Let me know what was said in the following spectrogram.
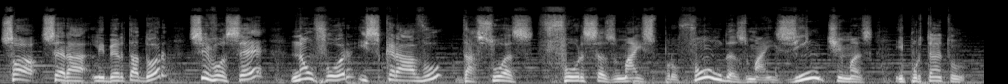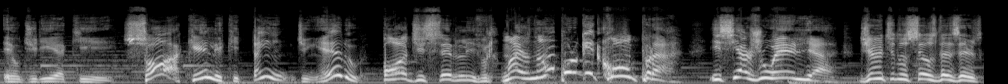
só será libertador se você não for escravo das suas forças mais profundas, mais íntimas e, portanto, eu diria que só aquele que tem dinheiro pode ser livre, mas não porque compra e se ajoelha diante dos seus desejos,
